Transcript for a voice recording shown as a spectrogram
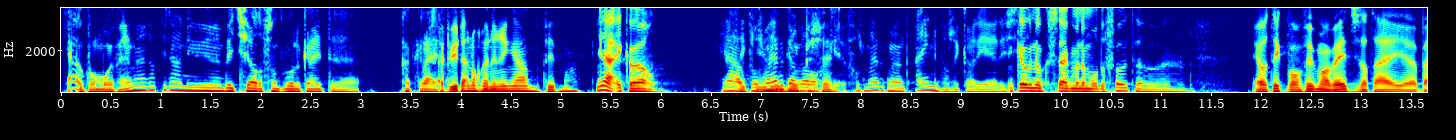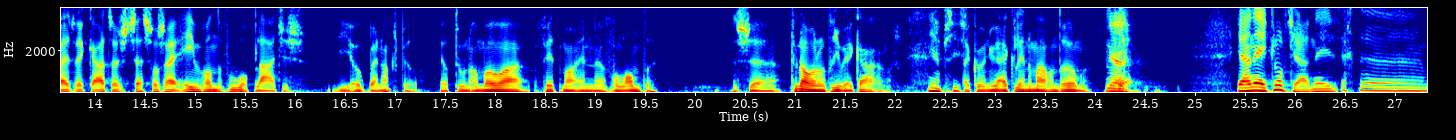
ja, ook wel mooi voor hem hè, dat hij daar nu een beetje zelf verantwoordelijkheid eh, gaat krijgen. Heb je daar nog herinnering aan, Vipmar? Ja, ik wel. Ja, Ik volgens mij, heb ik hem wel, een volgens mij heb ik hem aan het einde van zijn carrière. is- Ik heb ook nog gesteld met hem op de foto. eh. Ja, wat ik van Vipmar weet is dat hij eh, bij het WK 2006 was hij een van de voetbalplaatjes die ook bij NAC speelde. Je had toen Amoa, Vipmar en eh Von Lante. Dus eh, toen hadden we nog drie WK-gangers. Ja, precies. Daar kunnen we nu eigenlijk alleen nog maar van dromen. ja. Ja. ja. nee, klopt. Ja, nee, het is echt ehm,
